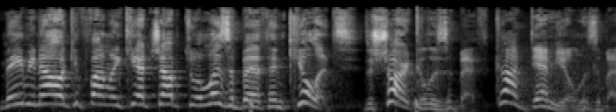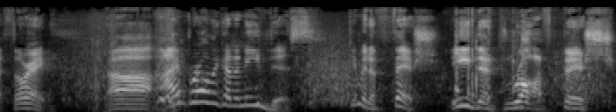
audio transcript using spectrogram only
Maybe now I can finally catch up to Elizabeth and kill it. The shark, Elizabeth. God damn you, Elizabeth. All right. Uh, I'm probably gonna need this. Give me the fish. Eat that raw fish.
